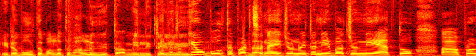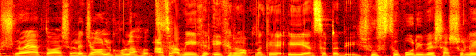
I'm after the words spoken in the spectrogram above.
এটা বলতে পারলে তো ভালোই হতো আমি লিটারালি কেউ বলতে পারছে না এই জন্যই তো নির্বাচন নিয়ে এত প্রশ্ন এত আসলে জল ঘোলা হচ্ছে। আচ্ছা আমি এখা- এখানেও আপনাকে এই অ্যান্সারটা দিই। সুস্থ পরিবেশ আসলে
